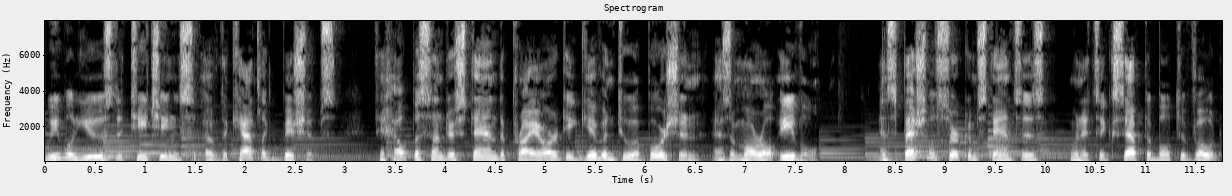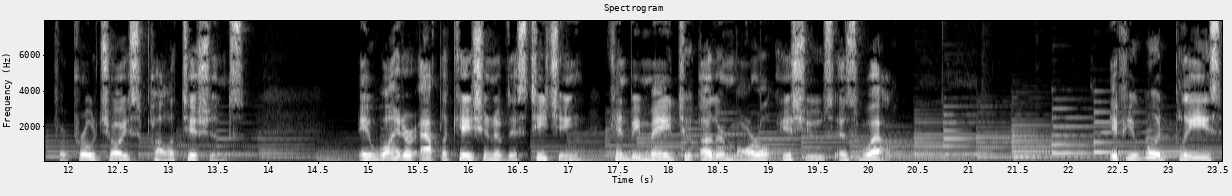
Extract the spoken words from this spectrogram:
We will use the teachings of the Catholic bishops to help us understand the priority given to abortion as a moral evil and special circumstances when it's acceptable to vote for pro choice politicians. A wider application of this teaching can be made to other moral issues as well. If you would, please,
